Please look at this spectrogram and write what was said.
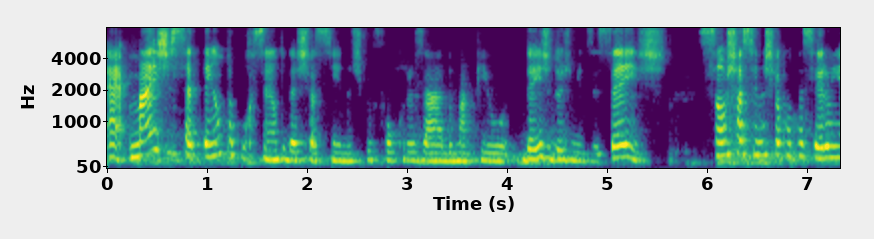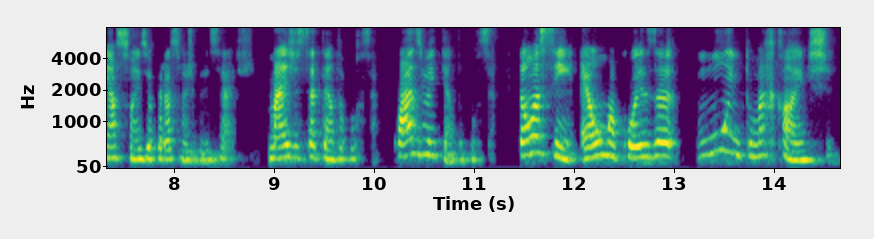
É, mais de 70% das chacinas que o Fogo Cruzado mapeou desde 2016 são chacinas que aconteceram em ações e operações policiais. Mais de 70%, quase 80%. Então, assim, é uma coisa muito marcante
